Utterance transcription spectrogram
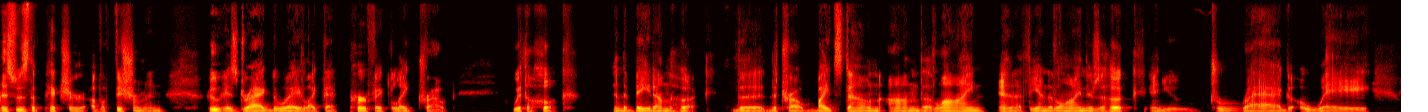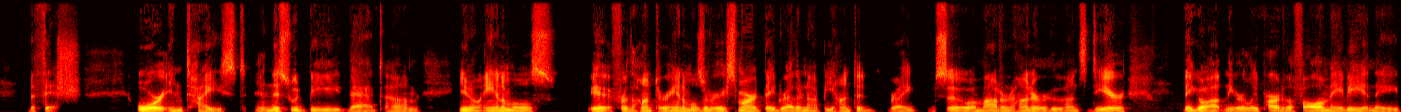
This was the picture of a fisherman who has dragged away like that perfect lake trout with a hook and the bait on the hook. The the trout bites down on the line, and at the end of the line there's a hook, and you drag away the fish or enticed and this would be that um, you know animals Eh, for the hunter animals are very smart they'd rather not be hunted right? So a modern hunter who hunts deer they go out in the early part of the fall maybe and they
